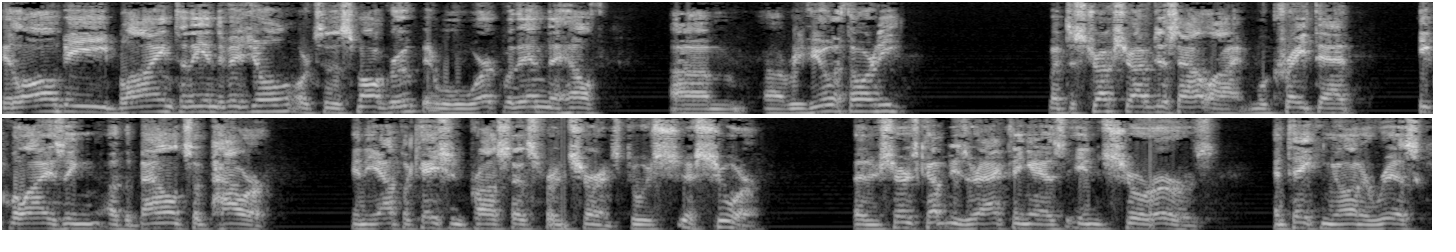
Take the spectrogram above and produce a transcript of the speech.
It'll all be blind to the individual or to the small group. It will work within the health um, uh, review authority but the structure I've just outlined will create that equalizing of the balance of power in the application process for insurance to assure that insurance companies are acting as insurers and taking on a risk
